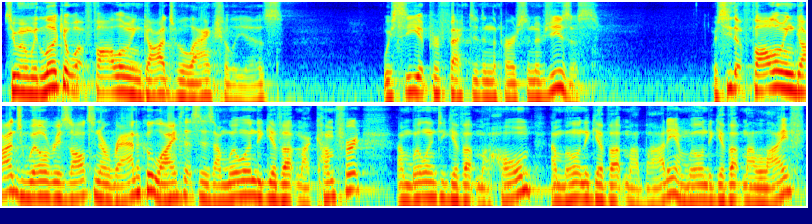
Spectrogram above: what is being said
See, when we look at what following God's will actually is, we see it perfected in the person of Jesus. We see that following God's will results in a radical life that says, I'm willing to give up my comfort, I'm willing to give up my home, I'm willing to give up my body, I'm willing to give up my life,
